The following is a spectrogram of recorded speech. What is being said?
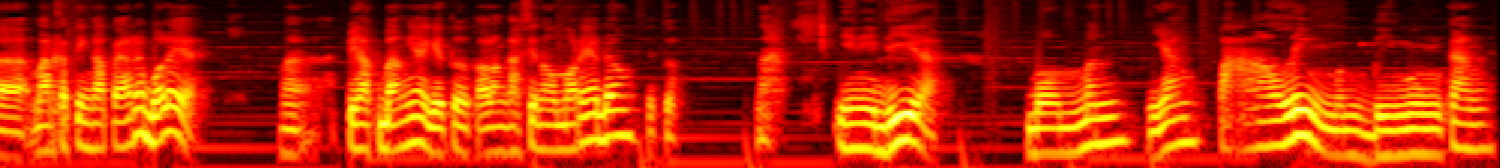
eh, marketing KPR-nya boleh ya? Nah, pihak banknya gitu, tolong kasih nomornya dong gitu. Nah, ini dia momen yang paling membingungkan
